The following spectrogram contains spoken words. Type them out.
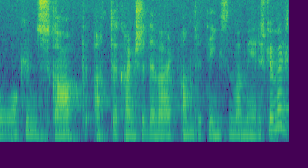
og kunnskap at kanskje det var andre ting som var mer skummelt.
